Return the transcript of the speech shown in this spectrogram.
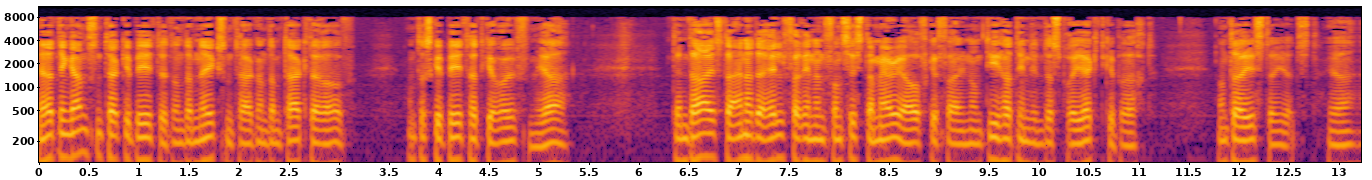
Er hat den ganzen Tag gebetet und am nächsten Tag und am Tag darauf. Und das Gebet hat geholfen, ja. Denn da ist er einer der Helferinnen von Sister Mary aufgefallen und die hat ihn in das Projekt gebracht. Und da ist er jetzt, ja.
